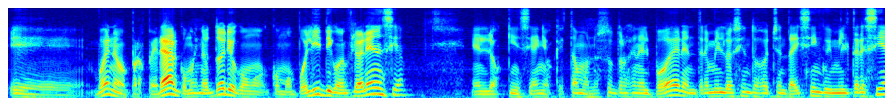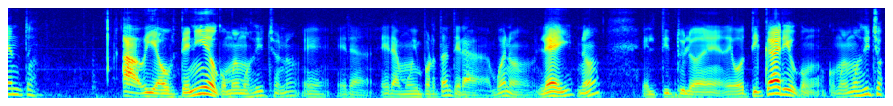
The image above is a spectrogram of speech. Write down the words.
eh, bueno, prosperar, como es notorio, como, como político en Florencia, en los 15 años que estamos nosotros en el poder, entre 1285 y 1300 había obtenido, como hemos dicho, ¿no? Eh, era, era muy importante, era, bueno, ley, ¿no? El título de, boticario, como, como hemos dicho.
